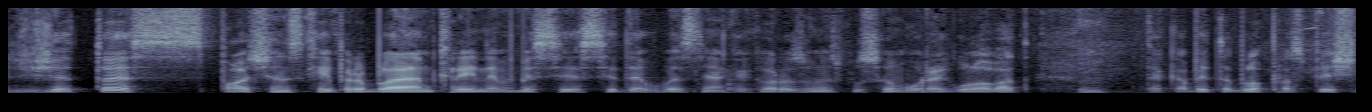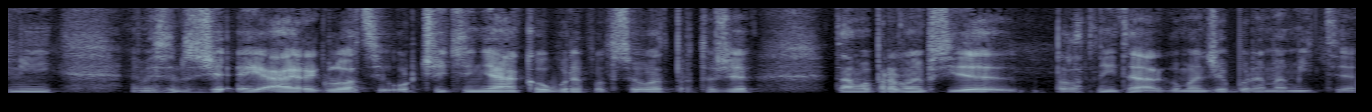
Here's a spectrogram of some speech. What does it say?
že to je společenský problém, který nevím, jestli, jestli jde vůbec nějak jako rozumným způsobem uregulovat, hmm. tak aby to bylo prospěšný. Myslím si, že AI regulaci určitě nějakou bude potřebovat, protože tam opravdu mi přijde platný ten argument, že budeme mít, eh,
